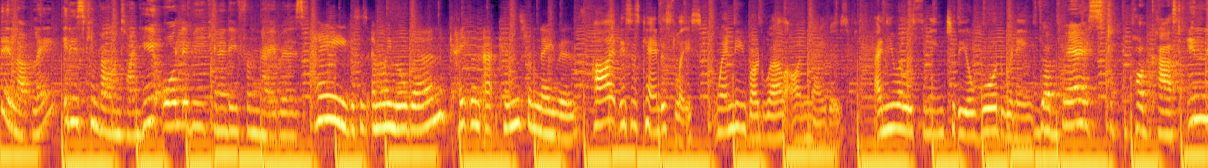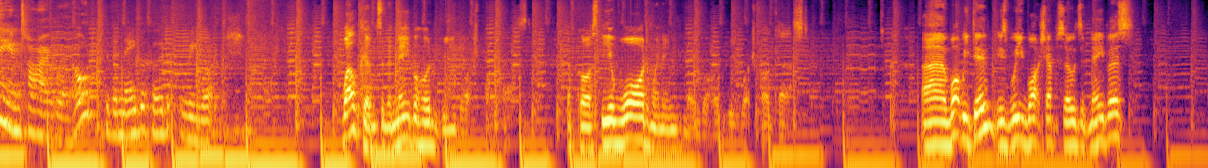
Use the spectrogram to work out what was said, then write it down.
there, lovely. It is Kim Valentine here, or Libby Kennedy from Neighbours. Hey, this is Emily Milburn, Caitlin Atkins from Neighbours. Hi, this is Candice Leask, Wendy Rodwell on Neighbours, and you are listening to the award winning The best podcast in the entire world. To the Neighbourhood Rewatch. Welcome to the Neighbourhood Rewatch podcast. Of course, the award winning Neighbourhood Rewatch podcast. Uh, what we do is we watch episodes of Neighbours.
